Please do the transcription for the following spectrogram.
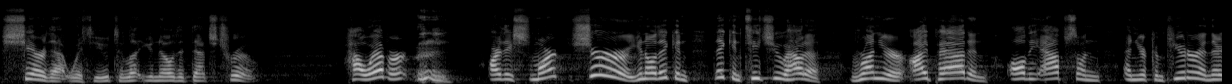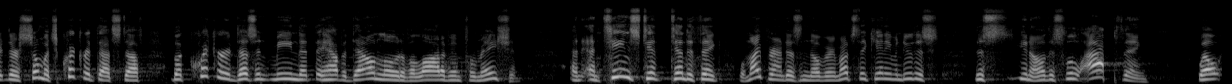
share that with you to let you know that that's true. However, Are they smart? Sure. You know, they can, they can teach you how to run your iPad and all the apps on, and your computer, and they're, they're so much quicker at that stuff. But quicker doesn't mean that they have a download of a lot of information. And, and teens t- tend to think, well, my parent doesn't know very much. They can't even do this, this, you know, this little app thing. Well,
